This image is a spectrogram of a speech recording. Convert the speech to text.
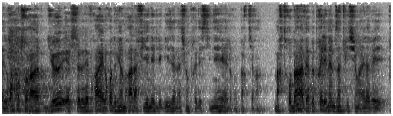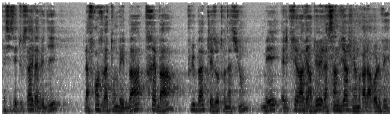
Elle rencontrera Dieu et elle se lèvera, elle redeviendra la fille aînée de l'Église, la nation prédestinée, elle repartira. Marthe Robin avait à peu près les mêmes intuitions. Elle avait précisé tout ça, elle avait dit, la France va tomber bas, très bas, plus bas que les autres nations, mais elle criera vers Dieu et la Sainte Vierge viendra la relever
